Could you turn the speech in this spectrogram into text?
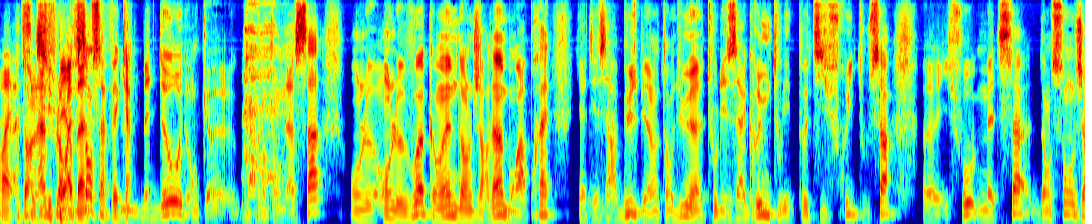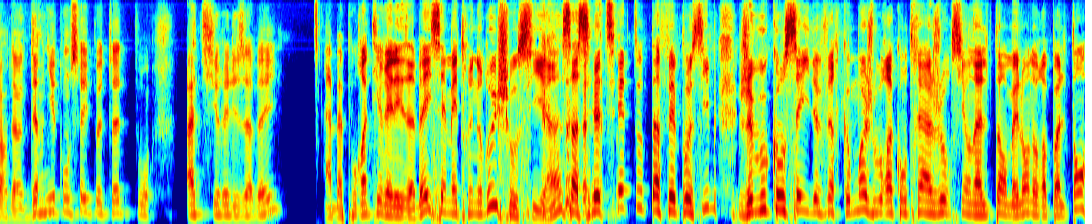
Ouais, Attends, l'inflorescence, ça fait 4 Mm. mètres de haut. Donc, euh, quand on a ça, on le, on le voit quand même dans le jardin. Bon, après, il y a des arbustes, bien entendu. hein, tous les agrumes, tous les petits fruits, tout ça. euh, il faut mettre ça dans son jardin. Dernier conseil, peut-être, pour attirer les abeilles? Ah bah pour attirer les abeilles, c'est mettre une ruche aussi. Hein. Ça, c'est tout à fait possible. Je vous conseille de faire comme moi. Je vous raconterai un jour si on a le temps, mais là, on n'aura pas le temps.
